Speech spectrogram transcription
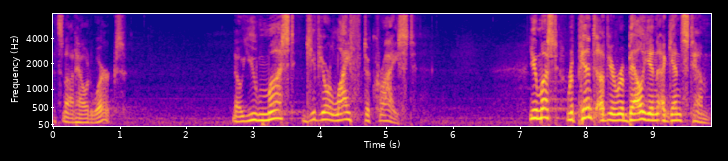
That's not how it works. No, you must give your life to Christ. You must repent of your rebellion against Him.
